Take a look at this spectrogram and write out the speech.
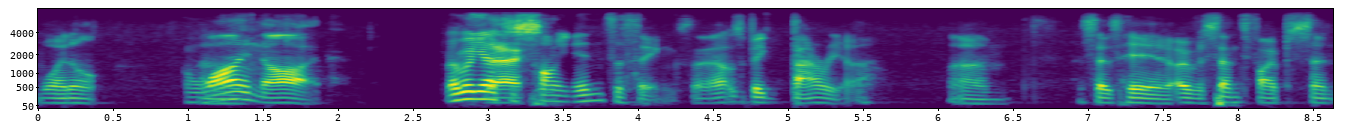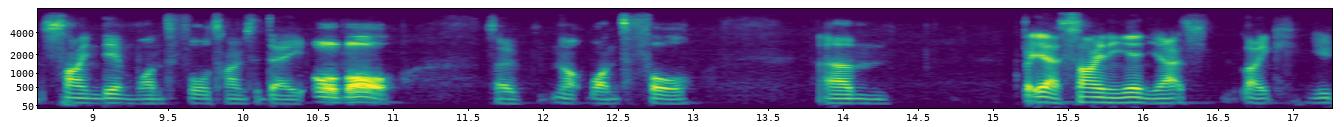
why not? Why not? Remember when you had to Exactly. sign into things? That was a big barrier. Um, it says here over 75% signed in one to four times a day or more. So not one to four. Um, but yeah, signing in, yeah, it's like you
